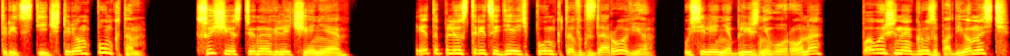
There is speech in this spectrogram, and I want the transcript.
34 пунктам. Существенное увеличение. Это плюс 39 пунктов к здоровью, усиление ближнего урона, повышенная грузоподъемность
